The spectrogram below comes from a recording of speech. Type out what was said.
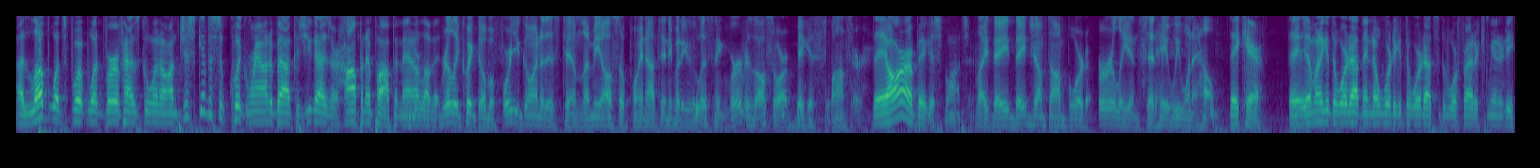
I love what's what, what Verve has going on. Just give us a quick roundabout because you guys are hopping and popping, man. I love it. Really quick though, before you go into this, Tim, let me also point out to anybody who's listening, Verve is also our biggest sponsor. They are our biggest sponsor. Like they they jumped on board early and said, "Hey, we want to help." They care. They, they, want to get the word out. They know where to get the word out to the warfighter community.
